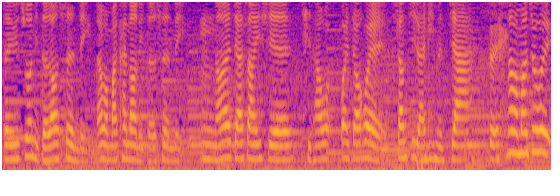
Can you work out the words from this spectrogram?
等于说你得到圣灵，那妈妈看到你得圣灵，嗯，然后再加上一些其他外外教会相继来你们家，对，那妈妈就会，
